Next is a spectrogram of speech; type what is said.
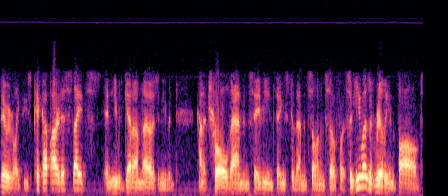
there were like these pickup artist sites, and he would get on those and he would kind of troll them and say mean things to them and so on and so forth. So he wasn't really involved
